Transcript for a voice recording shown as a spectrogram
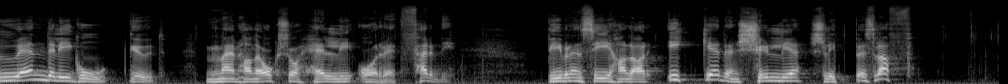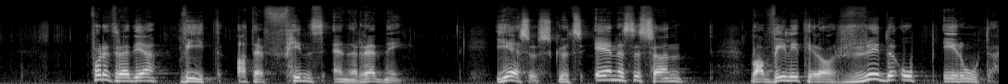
uendelig god Gud, men han er også hellig og rettferdig. Bibelen sier han lar ikke den skyldige slippe straff. For det tredje, vit at det fins en redning. Jesus, Guds eneste sønn, var villig til å rydde opp i rotet.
